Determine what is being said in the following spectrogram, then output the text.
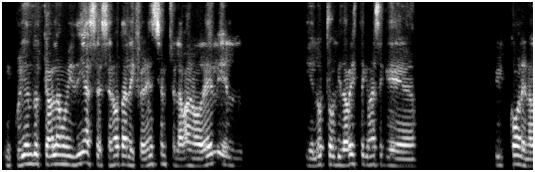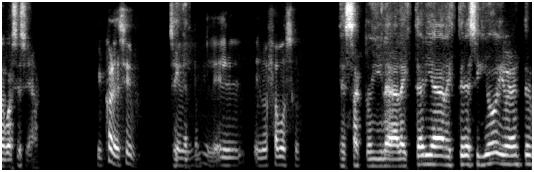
incluyendo el que hablamos hoy día, se, se nota la diferencia entre la mano de él y el, y el otro guitarrista que me hace que Phil Collen, algo así se llama. Phil Collins, sí, Sí, el, el, el- el más famoso. Exacto. Y la, la histeria, la histeria siguió y obviamente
